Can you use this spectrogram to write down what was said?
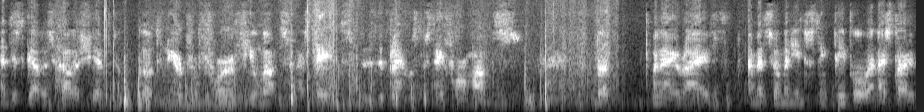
and just got a scholarship to go to New York for, months, but when I arrived, I met so many interesting people, and I started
